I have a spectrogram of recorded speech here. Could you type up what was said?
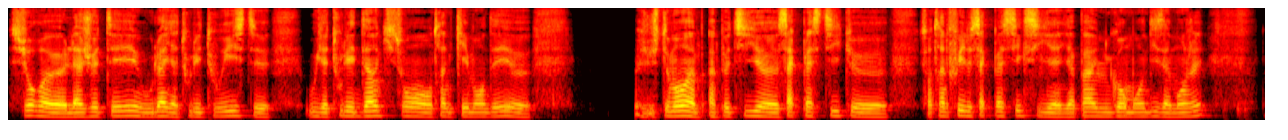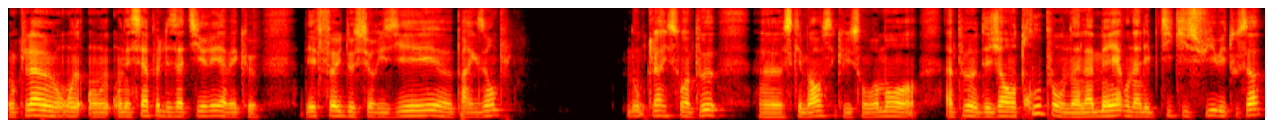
sur la jetée où là il y a tous les touristes où il y a tous les daims qui sont en train de quémander justement un, petit euh, sac plastique. Euh, ils sont en train de fouiller le sac plastique s'il n'y a, pas une gourmandise à manger. Donc là, on, essaie un peu de les attirer avec euh, des feuilles de cerisier, par exemple. Donc là, ils sont un peu. ce qui est marrant, c'est qu'ils sont vraiment un peu déjà en troupe. On a la mer, on a les petits qui suivent et tout ça.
